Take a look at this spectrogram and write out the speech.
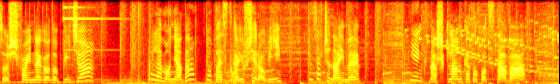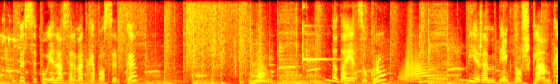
Coś fajnego do picia? Lemoniada? To pestka już się robi. Zaczynajmy. Piękna szklanka to podstawa. Wysypuję na serwetkę posypkę. Dodaję cukru. Bierzemy piękną szklankę.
